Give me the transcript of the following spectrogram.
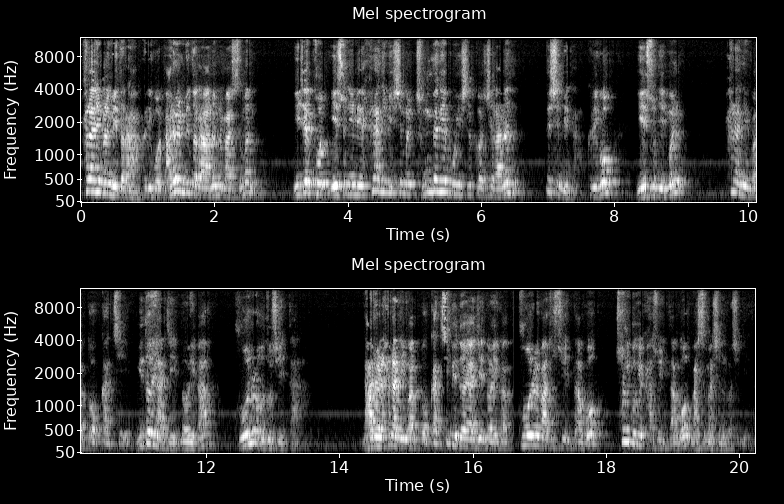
하나님을 믿어라 그리고 나를 믿어라 하는 말씀은 이제 곧 예수님이 하나님이심을 증명해 보이실 것이라는 뜻입니다. 그리고 예수님을 하나님과 똑같이 믿어야지 너희가 구원을 얻을 수 있다. 나를 하나님과 똑같이 믿어야지 너희가 구원을 받을 수 있다고 천국에 갈 수 있다고 말씀하시는 것입니다.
